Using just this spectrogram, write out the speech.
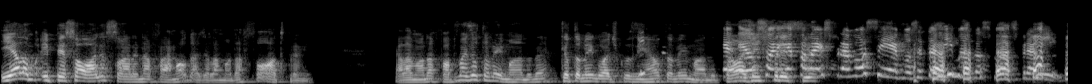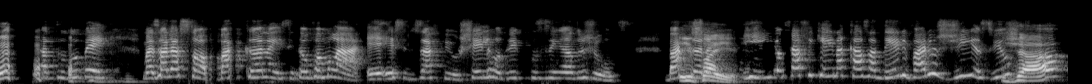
E ela, e pessoal, olha só, ela não faz maldade, ela manda foto para mim. Ela manda foto, mas eu também mando, né? Que eu também gosto de cozinhar, eu também mando. Então, eu a gente só precisa... ia falar isso para você, você também manda as fotos para mim. Tá tudo bem. Mas olha só, bacana isso. Então vamos lá, esse desafio, Sheila e Rodrigo cozinhando juntos. Bacana. Isso aí. E eu já fiquei na casa dele vários dias, viu? Já?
